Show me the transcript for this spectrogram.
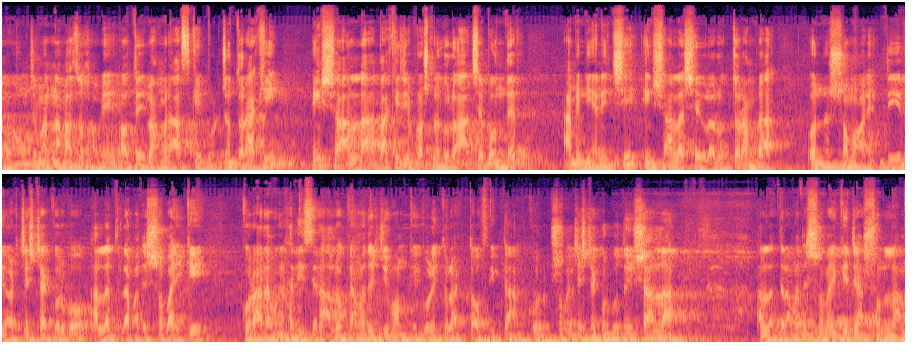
এবং জুমার নামাজও হবে, অতএব আমরা আজকে এই পর্যন্ত রাখি। ইনশাআল্লাহ বাকি যে প্রশ্নগুলো আছে বোনদের, আমি নিয়ে নিচ্ছি। ইনশাআল্লাহ সেগুলোর উত্তর আমরা অন্য সময় দিয়ে দেওয়ার চেষ্টা করব। আল্লাহ তালা আমাদের সবাইকে কোরআন এবং হাদিসের আলোকে আমাদের জীবনকে গড়ে তোলার তৌফিক দান করুন সবাই চেষ্টা করব তো ইনশাআল্লাহ। আল্লাহ তালা আমাদের সবাইকে যা শুনলাম,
